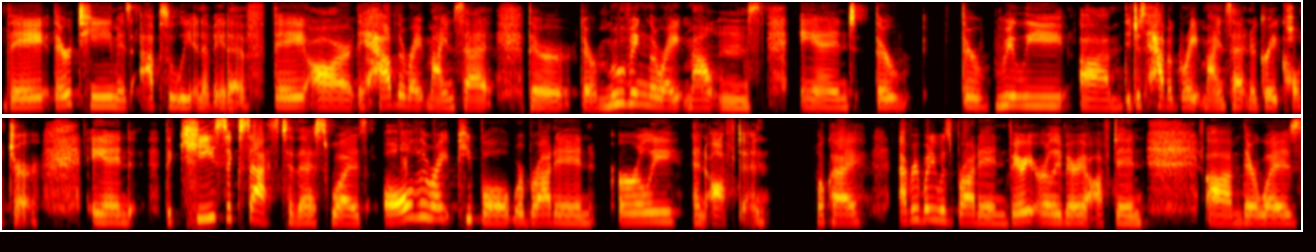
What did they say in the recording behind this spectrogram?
they their team is absolutely innovative they are they have the right mindset they're they're moving the right mountains and they're they're really um, they just have a great mindset and a great culture and the key success to this was all the right people were brought in early and often Okay. Everybody was brought in very early, very often. Um, there was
